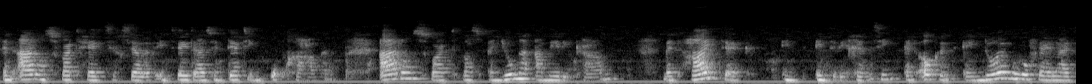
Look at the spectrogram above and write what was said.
En Aaron Zwart heeft zichzelf in 2013 opgehangen. Aaron Zwart was een jonge Amerikaan met high-tech intelligentie en ook een enorme hoeveelheid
